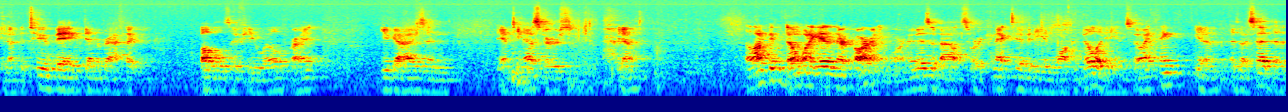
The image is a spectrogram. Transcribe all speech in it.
you know, the two big demographic bubbles, if you will, right? You guys and empty nesters, you know, a lot of people don't want to get in their car anymore. It is about sort of connectivity and walkability. And so I think, you know, as I said, the,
